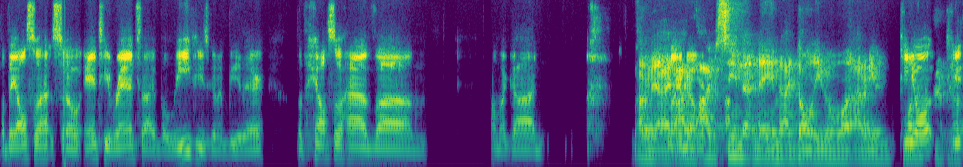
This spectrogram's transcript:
but they also have so Antti Raanta, I believe he's going to be there, but they also have um, oh my god, I don't know. I, have seen that name, and I don't even want. I don't even. P-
